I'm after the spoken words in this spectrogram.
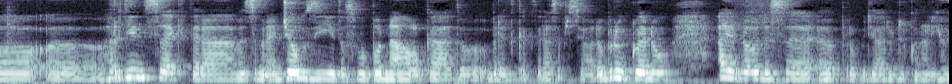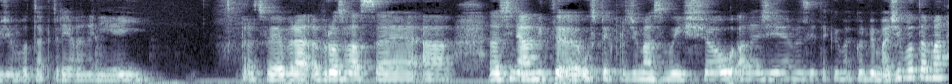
uh, hrdince, která se jmenuje Josie, je to svobodná holka, je to Britka, která se přestěhovala do Brooklynu a jednou jde se uh, probudila do dokonalého života, který ale není její pracuje v, v rozhlase a začíná mít uh, úspěch, protože má svoji show, ale žije mezi takovými jako dvěma životama.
